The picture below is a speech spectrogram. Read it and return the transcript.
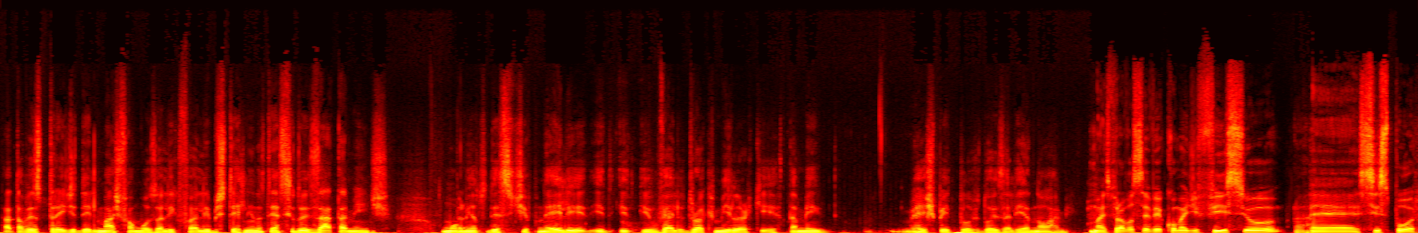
Tá? Talvez o trade dele mais famoso ali, que foi a Libra Esterlina, tenha sido exatamente um momento desse tipo, né? Ele e, e- e o velho Druckmiller, que também respeito pelos dois ali é enorme. Mas para você ver como é difícil é, se expor,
